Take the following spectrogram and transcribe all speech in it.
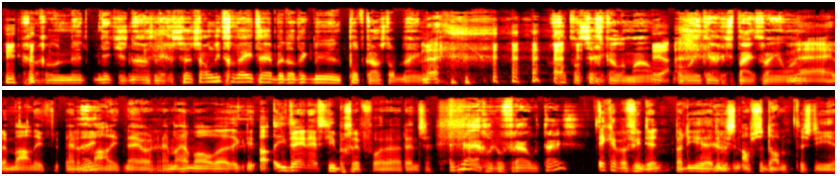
ik ga er gewoon net, netjes naast liggen. Ze zal niet geweten hebben dat ik nu een podcast opneem. God, wat zeg ik allemaal? Ja. Oh, je krijgt er spijt van, jongen. Nee, helemaal niet. Helemaal niet. Nee hoor. Helemaal, helemaal, eh, ik- iedereen heeft hier begrip voor, Renze. Heb jij eigenlijk een vrouw, Thijs? Ik heb een vriendin, maar die, eh, die is in Amsterdam. Dus die,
